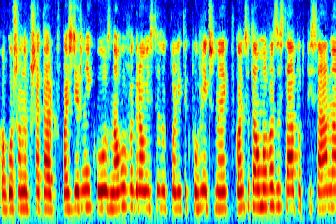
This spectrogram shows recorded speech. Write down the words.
ogłoszony przetarg w październiku, znowu wygrał Instytut Polityk Publicznych. W końcu ta umowa została podpisana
